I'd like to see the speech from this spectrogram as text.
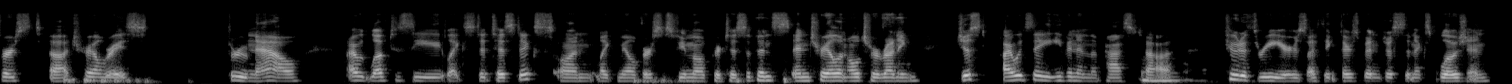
first uh, trail race through now, I would love to see like statistics on like male versus female participants in trail and ultra running. Just, I would say, even in the past uh, mm-hmm. two to three years, I think there's been just an explosion.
